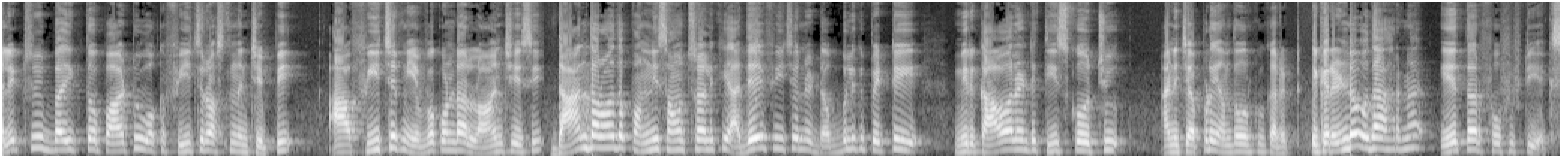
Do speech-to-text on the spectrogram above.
ఎలక్ట్రిక్ బైక్తో పాటు ఒక ఫీచర్ వస్తుందని చెప్పి ఆ ఫీచర్ని ఇవ్వకుండా లాంచ్ చేసి దాని తర్వాత కొన్ని సంవత్సరాలకి అదే ఫీచర్ని డబ్బులకి పెట్టి మీరు కావాలంటే తీసుకోవచ్చు అని చెప్పడం ఎంతవరకు కరెక్ట్ ఇక రెండో ఉదాహరణ ఏతర్ ఫోర్ ఫిఫ్టీ ఎక్స్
